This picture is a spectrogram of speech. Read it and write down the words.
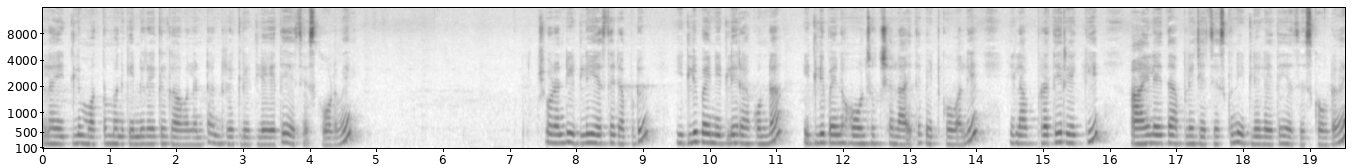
ఇలా ఇడ్లీ మొత్తం మనకి ఎన్ని రేకులు కావాలంటే అన్ని రేకులు ఇడ్లీ అయితే వేసేసుకోవడమే. చూడండి ఇడ్లీ వేసేటప్పుడు ఇడ్లీ పైన ఇడ్లీ రాకుండా ఇడ్లీ పైన హోల్స్ వచ్చేలా అయితే పెట్టుకోవాలి. ఇలా ప్రతి రేక్కి ఆయిల్ అయితే అప్లై చేసేసుకుని ఇడ్లీలు అయితే వేసేసుకోవడమే.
